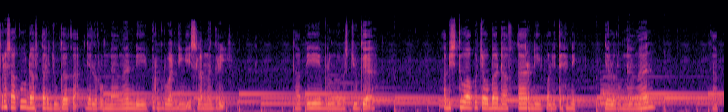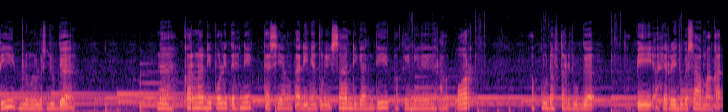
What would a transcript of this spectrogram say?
Terus aku daftar juga kak jalur undangan di perguruan tinggi Islam negeri. Tapi belum lulus juga. Habis itu aku coba daftar di politeknik jalur undangan tapi belum lulus juga. Nah karena di politeknik tes yang tadinya tulisan diganti pakai nilai raport aku daftar juga. Tapi akhirnya juga sama kak.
